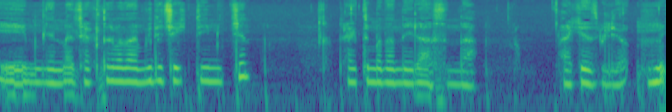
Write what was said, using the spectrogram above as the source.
e, çaktırmadan video çektiğim için çaktırmadan değil aslında. Herkes biliyor.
